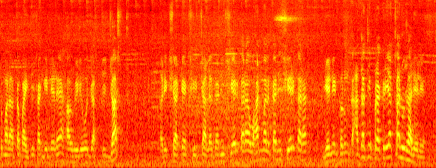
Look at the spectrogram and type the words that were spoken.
तुम्हाला आता माहिती सांगितलेलं आहे. हा व्हिडिओ जास्तीत जास्त रिक्षा टॅक्सी चालकांनी शेअर करा वाहन मालकांनी शेअर करा. जेणेकरून का- आता ती प्रक्रिया चालू झालेली आहे.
